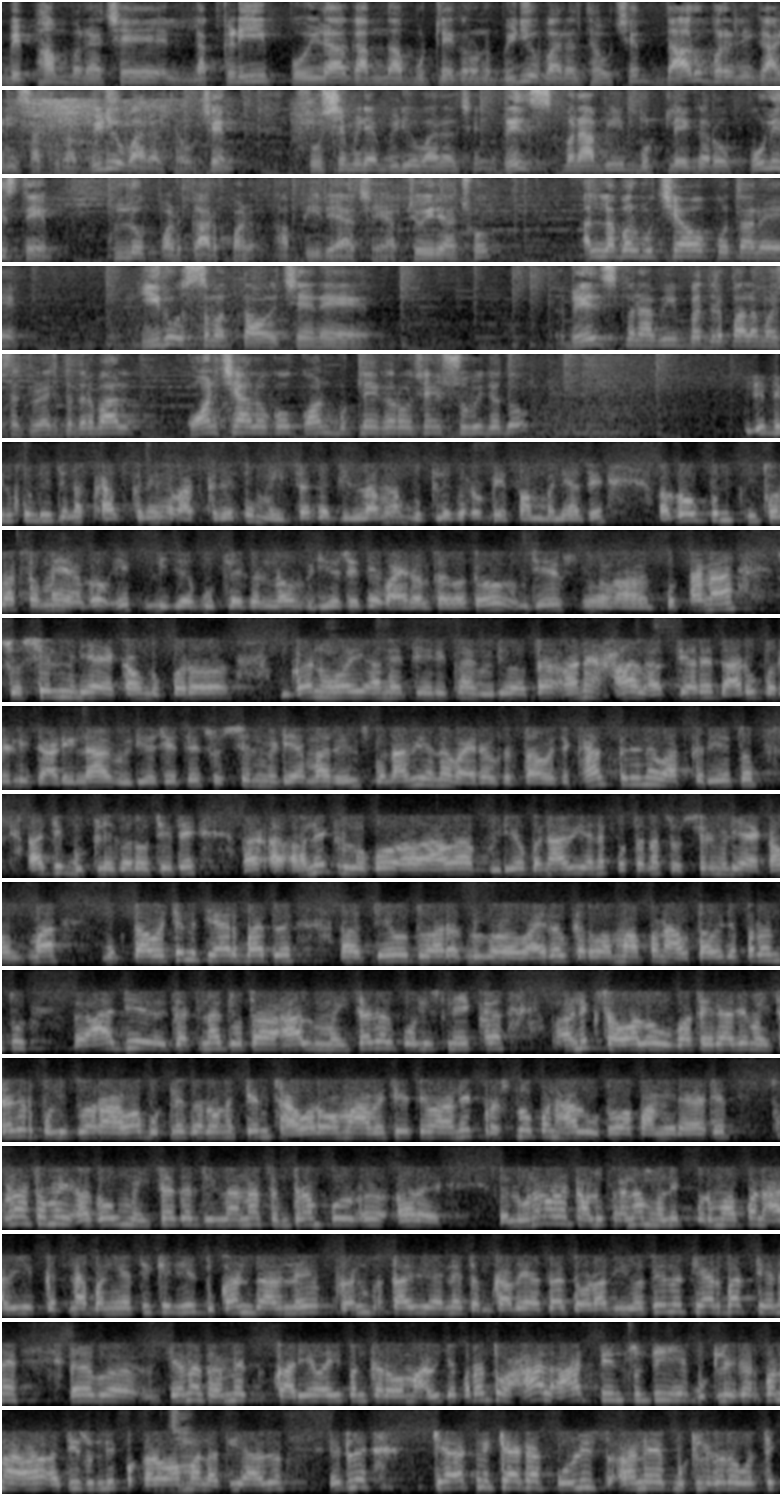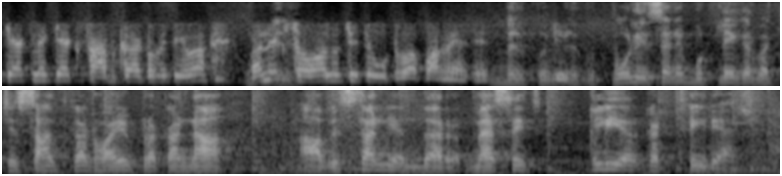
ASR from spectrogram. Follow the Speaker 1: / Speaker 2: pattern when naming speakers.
Speaker 1: બેફામ બન્યા છે. લકડી પોયડા ગામના બુટલેગરોનો વીડિયો વાયરલ થયો છે. દારૂ ભરેલી ગાડી સાથેનો વીડિયો વાયરલ થયો છે. સોશિયલ મીડિયા વીડિયો વાયરલ છે. રીલ્સ બનાવી બુટલેગરો પોલીસને ખુલ્લો પડકાર પણ આપી રહ્યા છે. આપ જોઈ રહ્યા છો. આ લબર મુછિયાઓ પોતાને હીરો સમજતા હોય છે અને રીલ્સ બનાવી ભદ્રપાલ અમારી સાથે જોડાય છે. ભદ્રપાલ, કોણ છે આ લોકો? કોણ બુટલેગરો છે? શું વિગતો?
Speaker 2: જી, બિલકુલ જનક ખાસ કરીને વાત કરીએ તો મહીસાગર જિલ્લામાં બુટલેગરો બેફામ બન્યા છે. અગાઉ પણ થોડાક સમય અગાઉ એક બીજા બુટલેગરનો વીડિયો છે તે વાયરલ થયો હતો, જે પોતાના સોશિયલ મીડિયા એકાઉન્ટ ઉપર ગન હોય અને તે રીતના વીડિયો હતા. અને હાલ અત્યારે દારૂ ભરેલી ગાડીના વીડિયો છે તે સોશિયલ મીડિયામાં રીલ્સ બનાવી અને વાયરલ કરતા હોય છે. ખાસ કરીને વાત કરીએ તો આ જે બુટલેગરો છે તે અનેક લોકો આવા વીડિયો બનાવી અને પોતાના સોશિયલ મીડિયા એકાઉન્ટમાં મૂકતા હોય છે અને ત્યારબાદ તેઓ દ્વારા વાયરલ કરવામાં પણ આવતા હોય છે. પરંતુ આ ઘટના જોતા હાલ મહીસાગર પોલીસને એક અનેક સવાલો ઊભા થઈ રહ્યા છે. મહીસાગર પોલીસ દ્વારા આવા બુટલેગરોને કેમ છાવરવામાં આવે છે તેવા અનેક પ્રશ્નો પણ હાલ ઉઠવા પામી રહ્યા છે. થોડા સમય અગાઉ મહીસાગર જિલ્લાના સંતરામપુર અરે લુણાવાડા તાલુકાના મલેકપુરમાં પણ આવી એક ઘટના બની હતી કે જે દુકાનદારને ગન બતાવી અને ધમકાવ્યા હતા દોડા દિવસે અને ત્યારબાદ તેને તેના સામે કાર્યવાહી પણ કરવામાં આવી છે. પરંતુ હાલ આજ દિન સુધી એ બુટલેગર પણ હજી સુધી પકડવામાં નથી આવ્યો. એટલે ક્યાંક ને ક્યાંક પોલીસ અને બુટલેગરો વચ્ચે ક્યાંક ને ક્યાંક સાંઠગાંઠ હોય તેવા અનેક સવાલો છે તે ઉઠવા પામ્યા છે.
Speaker 1: બિલકુલ બિલકુલ. પોલીસ અને બુટલેગર વચ્ચે સાંઠગાંઠ હોય એ પ્રકારના આ વિસ્તારની અંદર મેસેજ ક્લિયર કટ થઈ રહ્યા છે.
